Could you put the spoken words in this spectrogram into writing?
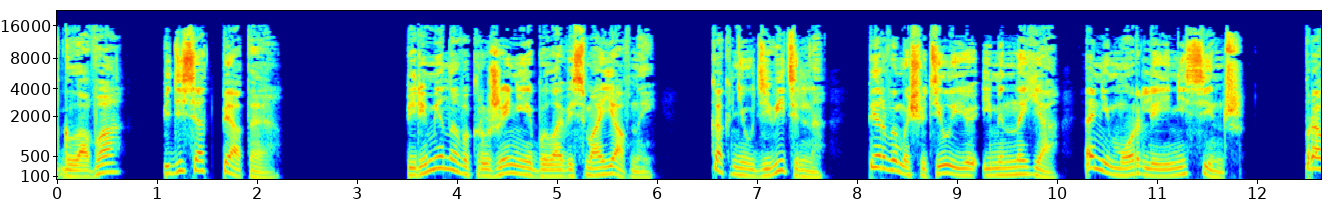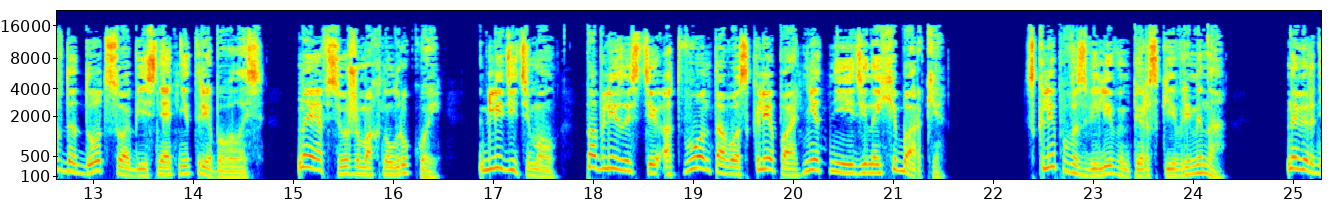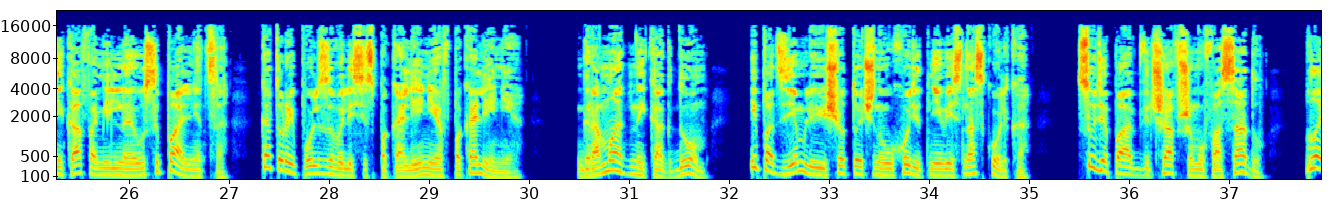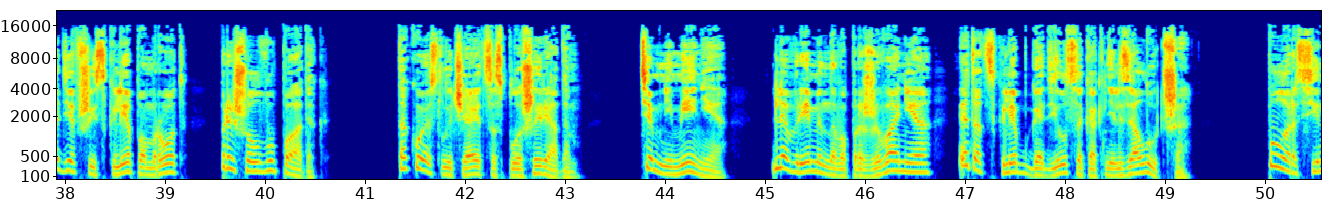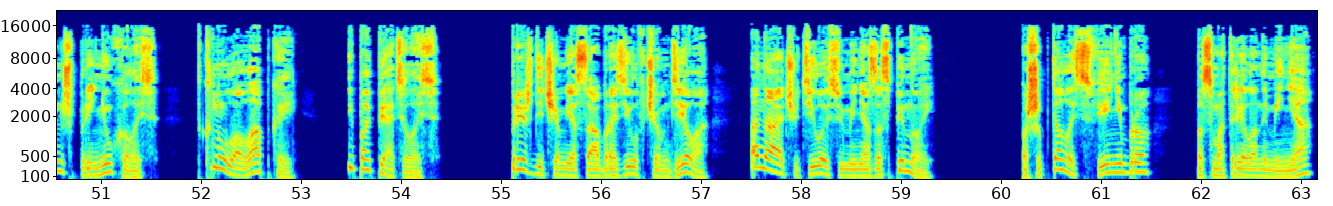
Глава 55. Перемена в окружении была весьма явной. Как ни удивительно, первым ощутил ее именно я, а не Морли и не Синдж. Правда, Дотсу объяснять не требовалось, но я все же махнул рукой. Глядите, мол, поблизости от вон того склепа нет ни единой хибарки. Склеп возвели в имперские времена. Наверняка фамильная усыпальница — которой пользовались из поколения в поколение. Громадный как дом, и под землю еще точно уходит не весь насколько. Судя по обветшавшему фасаду, владевший склепом род пришел в упадок. Такое случается сплошь и рядом. Тем не менее, для временного проживания этот склеп годился как нельзя лучше. Пуларсинж принюхалась, ткнула лапкой и попятилась. Прежде чем я сообразил, в чем дело, она очутилась у меня за спиной. Пошепталась с Фенибро, посмотрела на меня,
